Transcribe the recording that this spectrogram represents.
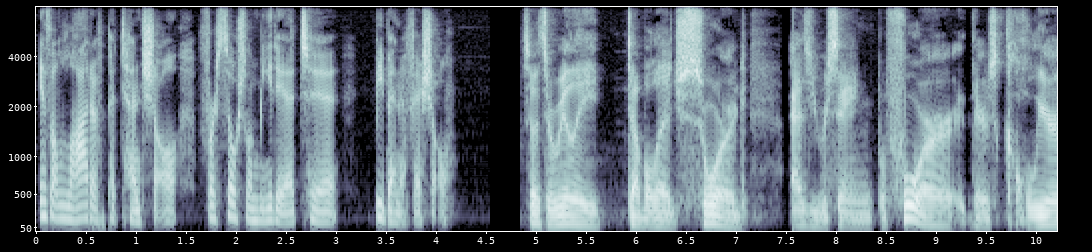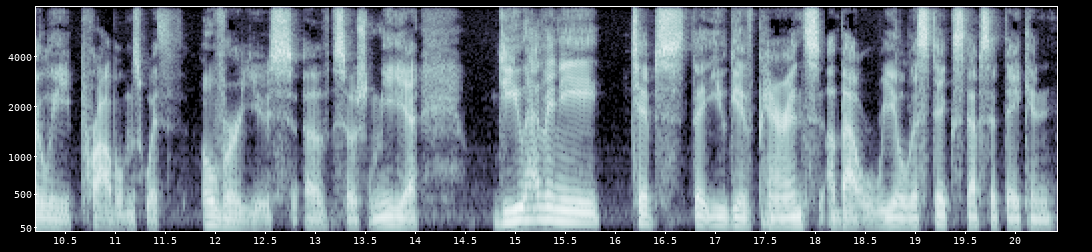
is a lot of potential for social media to be beneficial. So it's a really double edged sword. As you were saying before, there's clearly problems with overuse of social media. Do you have any tips that you give parents about realistic steps that they can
